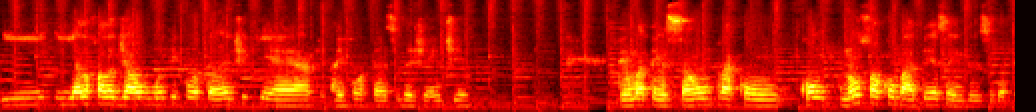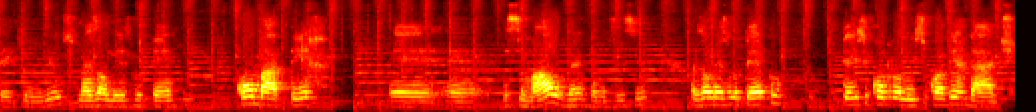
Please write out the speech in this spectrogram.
E, e ela fala de algo muito importante, que é a, a importância da gente ter uma atenção para com, com, não só combater essa indústria da fake news, mas ao mesmo tempo combater é, é, esse mal, né, vamos dizer assim, mas ao mesmo tempo ter esse compromisso com a verdade,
